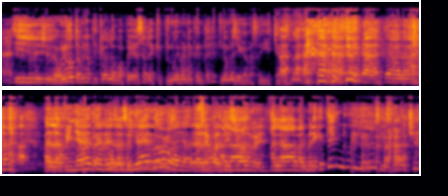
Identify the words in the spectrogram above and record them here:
Ah, sí, Y luego, también aplicaba la guapayasa, la que pues no iban a cantar y pues nada más llegabas ahí a echar Ah, desmadre. ah, A la, piñata, ¿no? A la piñata, ¿no? A la, repartición, güey. A la al merequetengo y eso, y estaba chido.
